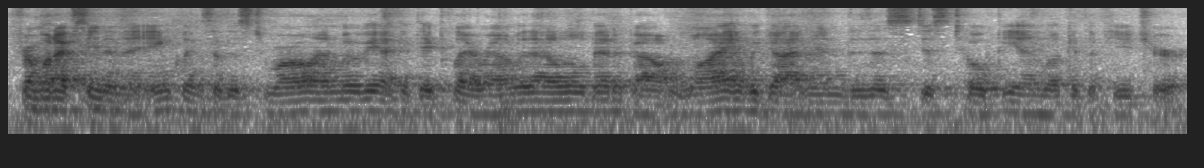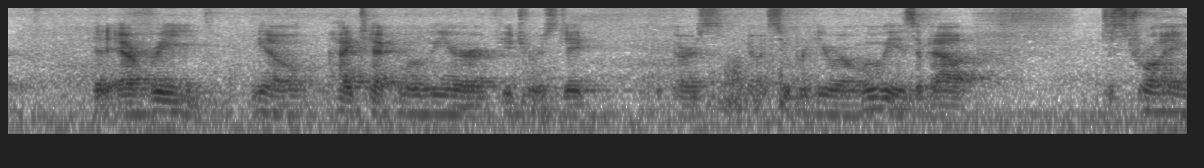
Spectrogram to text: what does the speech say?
from what I've seen in the inklings of this Tomorrowland movie, I think they play around with that a little bit about why have we gotten into this dystopian look at the future that every you know high-tech movie or futuristic or you know, superhero movie is about destroying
